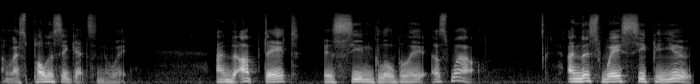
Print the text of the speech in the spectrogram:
unless policy gets in the way. And the update is seen globally as well. And this wastes CPU.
